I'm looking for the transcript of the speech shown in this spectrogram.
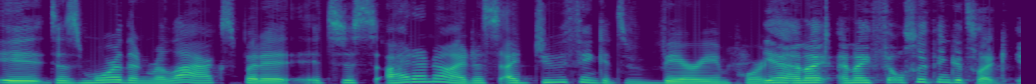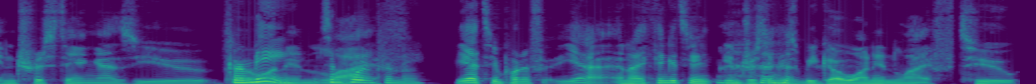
it does more than relax, but it it's just I don't know. I just I do think it's very important. Yeah, and I and I also think it's like interesting as you for go me, on in life. it's life. important for me. Yeah, it's important. For, yeah, and I think it's interesting as we go on in life to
